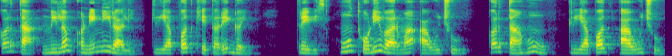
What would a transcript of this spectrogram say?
કરતા, નીલમ અને નિરાલી ક્રિયાપદ ખેતરે ગઈ. ત્રેવીસ. હું થોડી વારમાં આવું છું. કરતા, હું ક્રિયાપદ આવું છું.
